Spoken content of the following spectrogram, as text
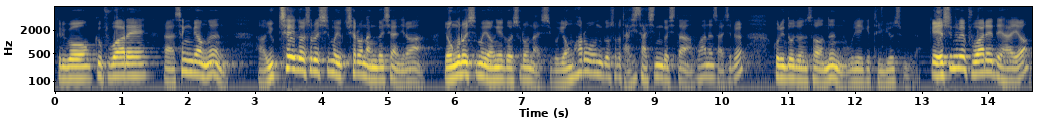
그리고 그 부활의 아, 생명은 아, 육체의 것으로 심어 육체로 난 것이 아니라 영으로 심어 영의 것으로 나시고 영화로운 것으로 다시 사신 것이다 고 하는 사실을 고린도전서는 우리에게 들려줍니다. 그러니까 예수님의 부활에 대하여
